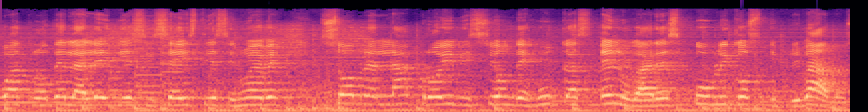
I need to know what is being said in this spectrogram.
4 de la Ley 1619 sobre la prohibición de jucas en lugares públicos y privados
